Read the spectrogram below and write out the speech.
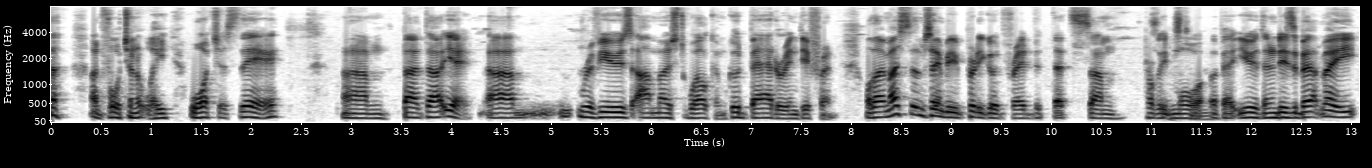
unfortunately watch us there. Um, but uh, yeah, um, reviews are most welcome, good, bad, or indifferent. Although most of them seem to be pretty good, Fred, but that's um, probably Seems more about you than it is about me.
